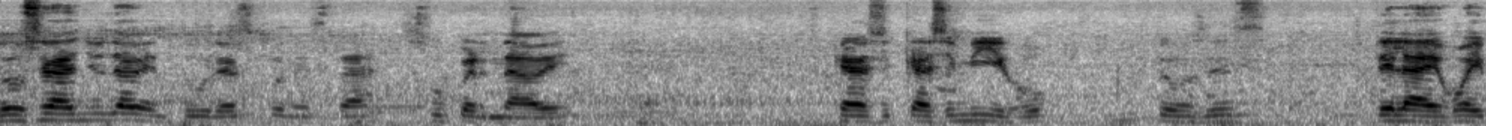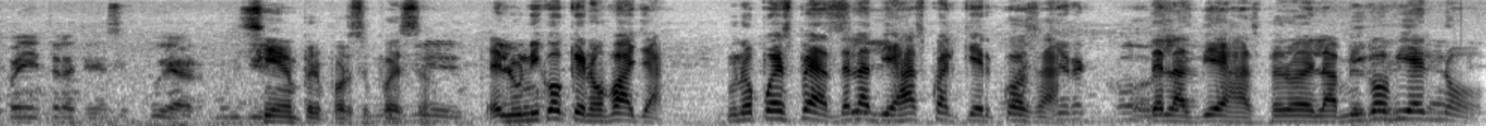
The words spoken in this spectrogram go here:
Doce años de aventuras con esta super nave, casi casi mi hijo, entonces te la dejo ahí, panita, la tienes que cuidar muy bien. Siempre, por supuesto. El único que no falla. Uno puede esperar de las viejas cualquier cosa. cualquier cosa. De las viejas, pero del amigo fiel no.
